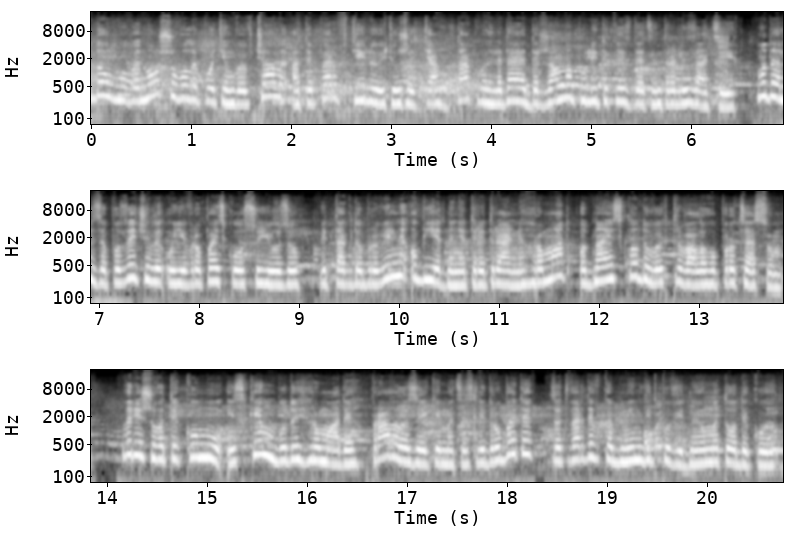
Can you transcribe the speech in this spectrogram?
довго виношували, потім вивчали, а тепер втілюють у життя. Так виглядає державна політика з децентралізації. Модель запозичили у Європейського союзу. Відтак, добровільне об'єднання територіальних громад одна із складових тривалого процесу. Вирішувати, кому і з ким будуть громади. Правила, за якими це слід робити, затвердив Кабмін відповідною методикою.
